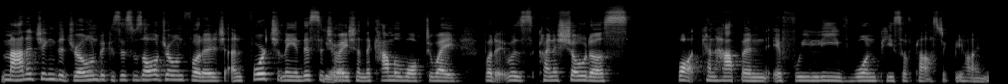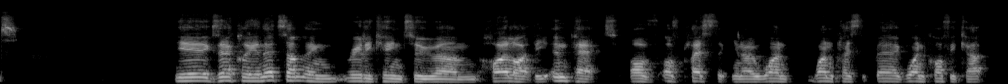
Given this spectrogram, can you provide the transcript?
managing the drone because this was all drone footage and fortunately in this situation yeah. the camel walked away but it was kind of showed us what can happen if we leave one piece of plastic behind. Yeah, exactly, and that's something really keen to um, highlight the impact of of plastic. You know, one one plastic bag, one coffee cup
